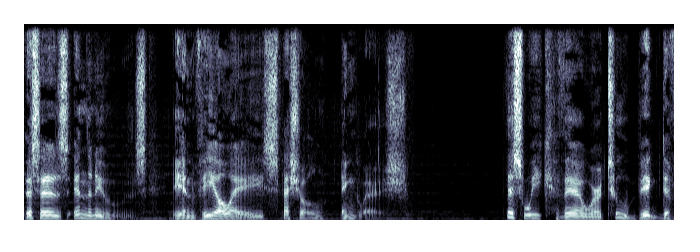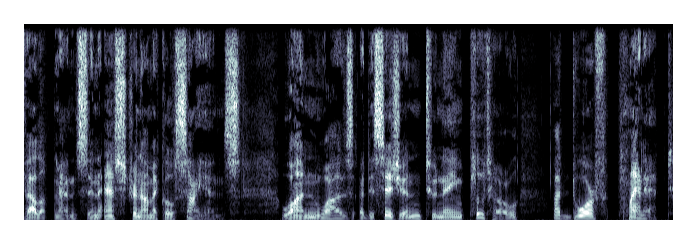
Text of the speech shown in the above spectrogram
This is In the News in VOA Special English. This week there were two big developments in astronomical science. One was a decision to name Pluto a dwarf planet.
